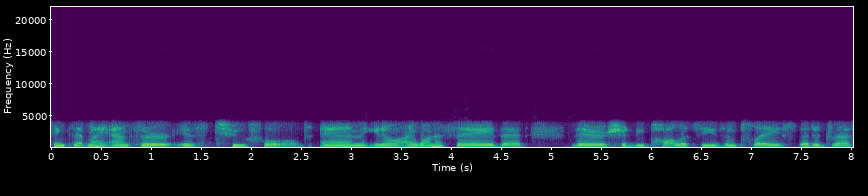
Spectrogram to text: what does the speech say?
think that my answer is twofold. And you know, I want to say that there should be policies in place that address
